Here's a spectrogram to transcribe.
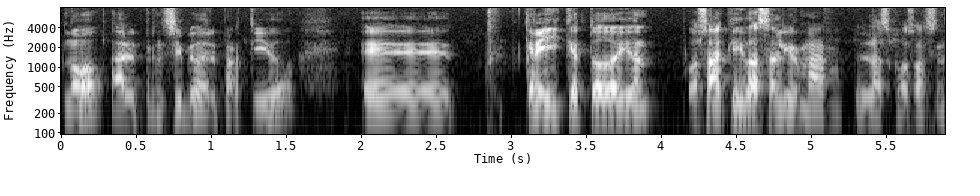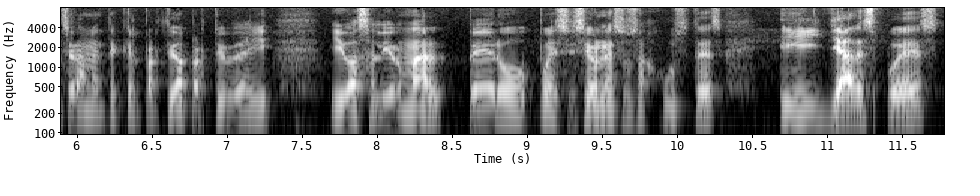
¿no? Al principio del partido. Eh, creí que todo iba, o sea, que iba a salir mal las cosas, sinceramente, que el partido a partir de ahí iba a salir mal, pero pues hicieron esos ajustes y ya después...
